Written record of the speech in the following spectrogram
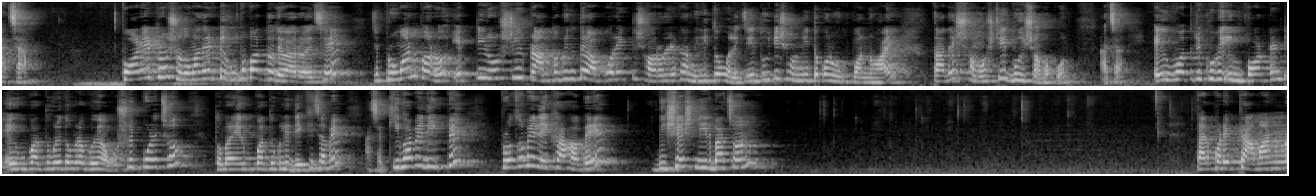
আচ্ছা পরের প্রশ্ন, তোমাদের একটি উপপাদ্য দেওয়া রয়েছে। যে প্রমাণ করো, একটি রশ্মির প্রান্তবিন্দুতে অপর একটি সরলরেখা মিলিত হলে যে দুইটি সন্নিহিত কোণ উৎপন্ন হয়, তাদের সমষ্টি দুই সমকোণ। আচ্ছা এই উপপাদ্যটি খুবই ইম্পর্টেন্ট এই উপপাদ্যগুলি তোমরা বইয়ে অবশ্যই পড়েছো, তোমরা এই উপপাদ্যগুলি দেখে যাবে। আচ্ছা কীভাবে লিখবে? প্রথমে লেখা হবে, বিশেষ নির্বাচন, তারপরে প্রামাণ্য,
